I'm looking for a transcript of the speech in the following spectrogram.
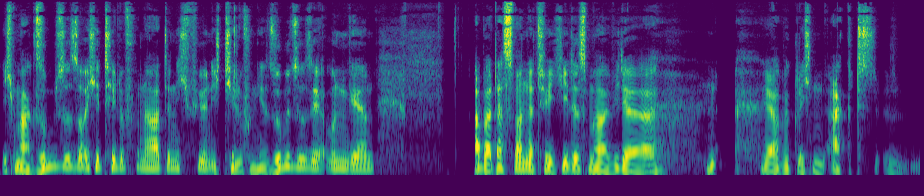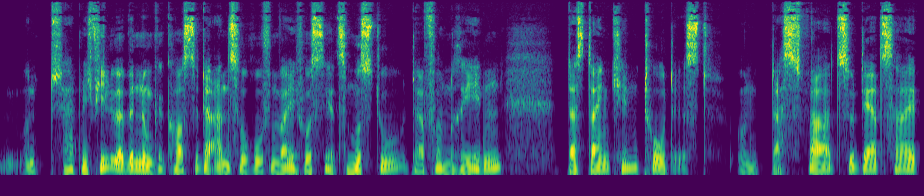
ich mag sowieso solche Telefonate nicht führen, ich telefoniere sowieso sehr ungern, aber das war natürlich jedes Mal wieder, ja, wirklich ein Akt und hat mich viel Überwindung gekostet, da anzurufen, weil ich wusste, jetzt musst du davon reden, dass dein Kind tot ist. Und das war zu der Zeit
